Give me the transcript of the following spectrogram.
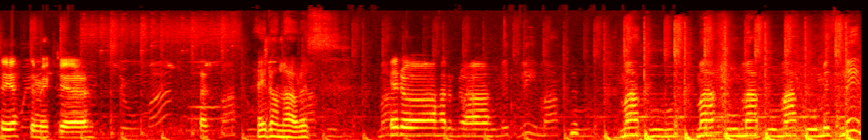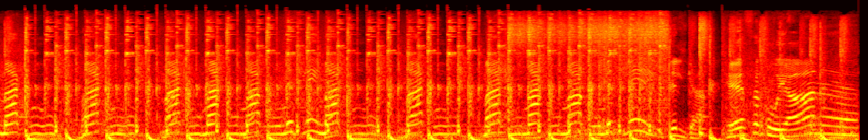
så jättemycket. Tack. Hej då Naures. Hej då, ha det bra. تلقى كيفك ويانا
